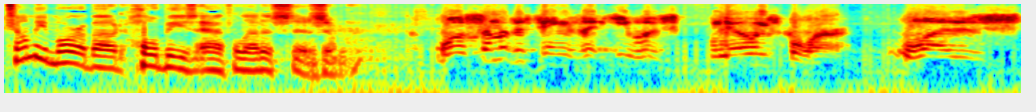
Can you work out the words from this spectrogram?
Tell me more about Hobey's athleticism. Well, some of the things that he was known for was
